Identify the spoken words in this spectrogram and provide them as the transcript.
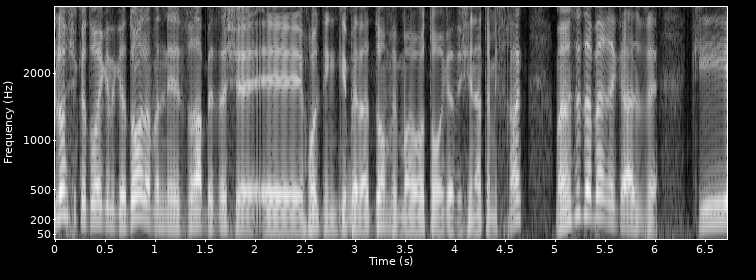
לא שכדורגל גדול, אבל נעזרה בזה שהולדינג קיבל אדום ומאותו רגע זה שינה את המשחק. ואני רוצה לדבר רגע על זה, כי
